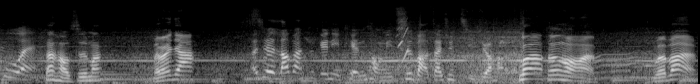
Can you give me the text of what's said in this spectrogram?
酷哎，但好吃吗？没关系啊，而且老板是给你甜筒，你吃饱再去挤就好了。哇，很好啊，怎么办？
